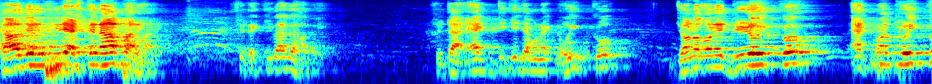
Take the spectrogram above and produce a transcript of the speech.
তারা যেন ফিরে আসতে না পারে, সেটা কীভাবে হবে? সেটা একদিকে যেমন একটা ঐক্য, জনগণের দৃঢ় ঐক্য, একমাত্র ঐক্য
